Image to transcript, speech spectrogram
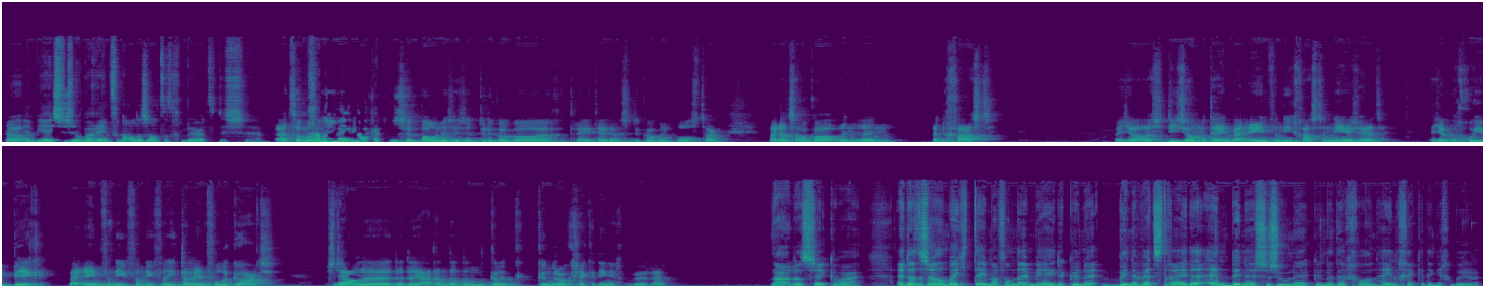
Ja. NBA-seizoen waarin van alles altijd gebeurt. Dus eh, Ja, het we gaan het meemaken. Dus de bonus is natuurlijk ook wel eh, getraind. Hè? Dat was natuurlijk ook een all-star. Maar dat is ook al een, een, een gast. Weet je wel, als je die zo meteen bij een van die gasten neerzet. Weet je, een goede big bij een van die, van die, van die talentvolle guards. Stel, eh, dat- dat- ja, dan, dan, dan kan, kunnen er ook gekke dingen gebeuren. Hè? Nou, dat is zeker waar. En dat is wel een beetje het thema van de NBA. Er kunnen binnen wedstrijden en binnen seizoenen kunnen er gewoon hele gekke dingen gebeuren.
